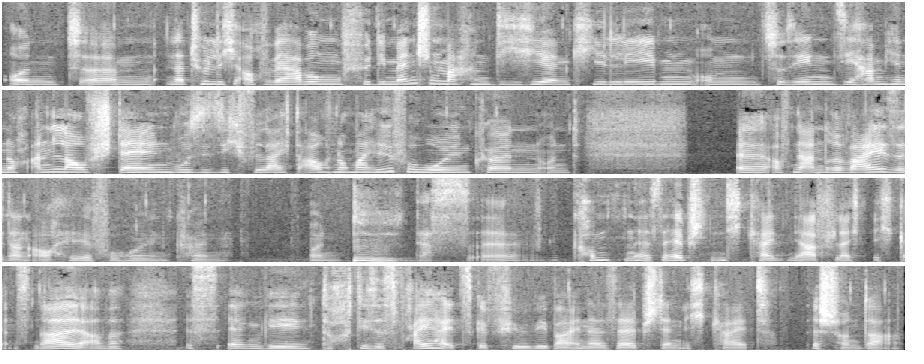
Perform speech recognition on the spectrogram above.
und ähm, natürlich auch Werbung für die Menschen machen, die hier in Kiel leben, um zu sehen, sie haben hier noch Anlaufstellen, wo sie sich vielleicht auch noch mal Hilfe holen können und äh, auf eine andere Weise dann auch Hilfe holen können. Und mhm. das äh, kommt in der Selbstständigkeit, ja, vielleicht nicht ganz nahe, aber ist irgendwie doch dieses Freiheitsgefühl wie bei einer Selbstständigkeit ist schon da.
